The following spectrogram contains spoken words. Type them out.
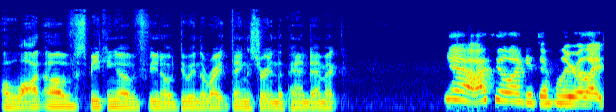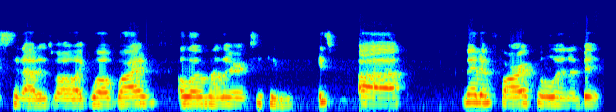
a lot of? Speaking of, you know, doing the right things during the pandemic. Yeah, I feel like it definitely relates to that as well. Like worldwide, a lot of my lyrics you can it's uh, metaphorical and a bit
